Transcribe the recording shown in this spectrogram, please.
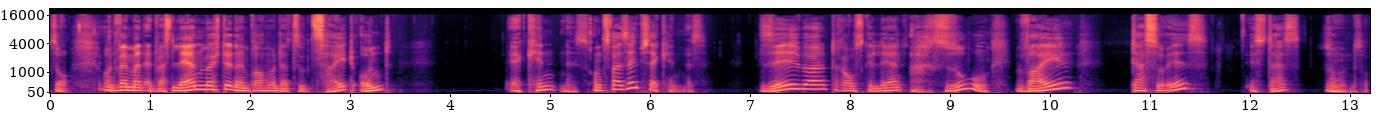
So. Und wenn man etwas lernen möchte, dann braucht man dazu Zeit und Erkenntnis. Und zwar Selbsterkenntnis. Selber draus gelernt, ach so, weil das so ist, ist das so und so.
